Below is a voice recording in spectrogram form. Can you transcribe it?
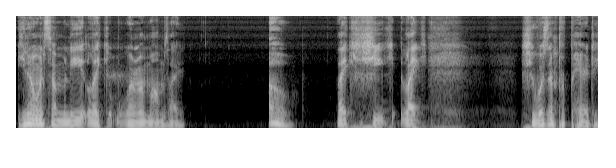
you know when somebody like when my mom's like oh like she like she wasn't prepared to,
